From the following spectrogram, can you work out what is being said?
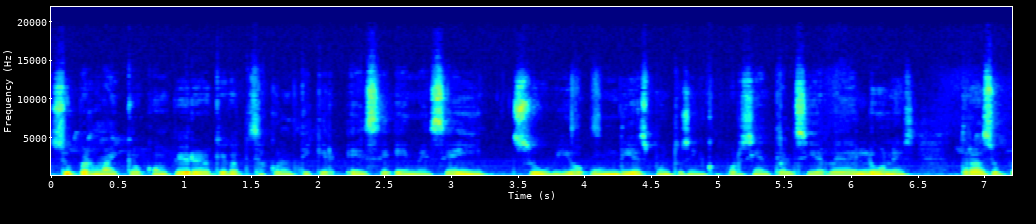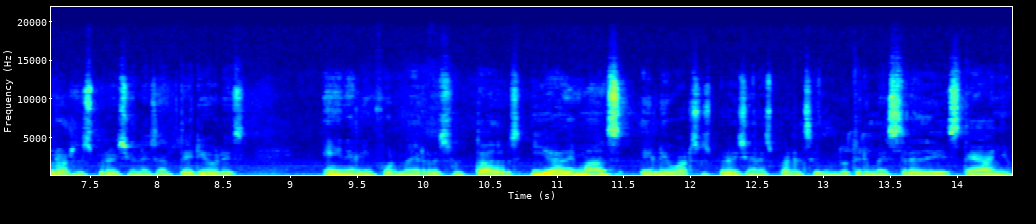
Supermicrocomputer, que cotiza con el ticker SMCI, subió un 10.5% al cierre del lunes tras superar sus previsiones anteriores en el informe de resultados y además elevar sus previsiones para el segundo trimestre de este año.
